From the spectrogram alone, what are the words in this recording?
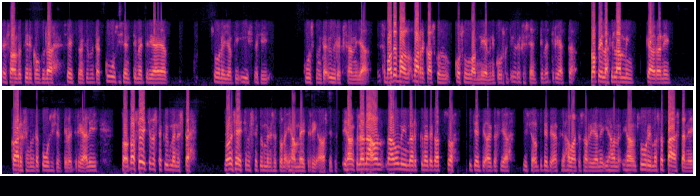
Vesanto Kirkonkylä 76 senttimetriä ja Suonenjoki Iisvesi 69 ja samaten Varkaus Kosulan niemi niin 69 senttimetriä, että Lapinlahti lämmin käyrä niin 86 senttimetriä, eli sanotaan 70 noin 70 tuonne ihan metriä asti. Ihan kyllä nämä, on, nämä lumimäärät, kun näitä katsoo pitempiaikaisia, missä on pitempiaikaisia havaintosarjoja, niin ihan, ihan suurimmasta päästä niin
